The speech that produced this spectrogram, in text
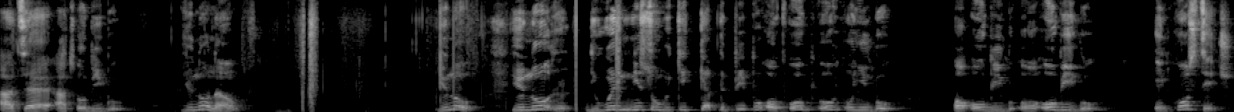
at uh, at Obibo, you know now. You know, you know the way Nyesom Wike kept the people of Ob- Ob- Onyibo or Obibo or Obibo in hostage.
